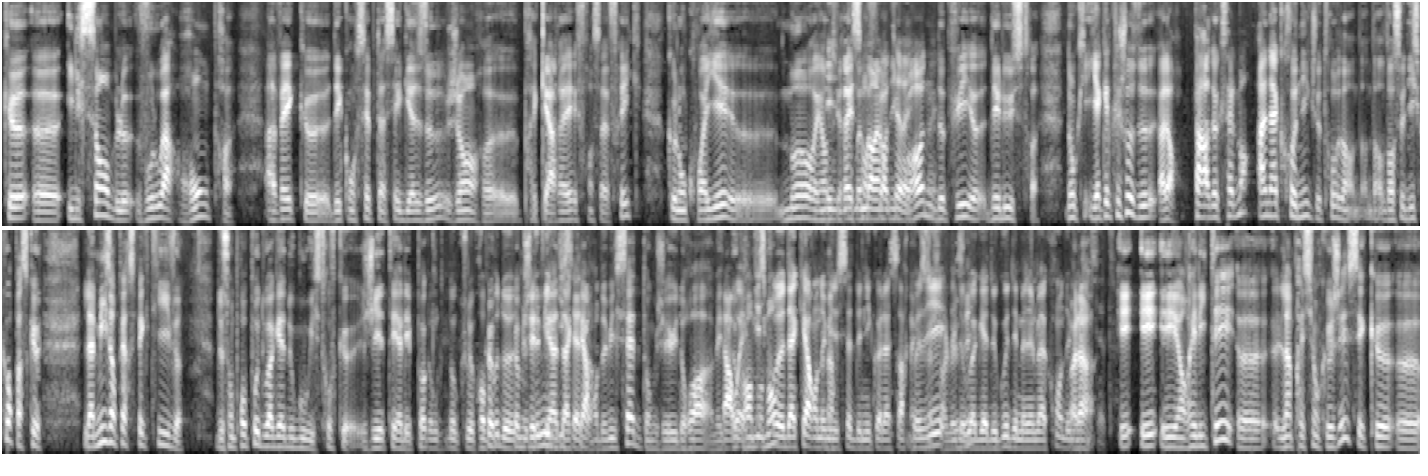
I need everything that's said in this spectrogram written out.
qu'il semble vouloir rompre avec des concepts assez gazeux, genre précaré, France-Afrique, que l'on croyait mort et enterré sans fleur couronne depuis des lustres. Donc il y a quelque chose de, alors paradoxalement, anachronique, je trouve, dans, dans, dans ce discours, parce que la mise en perspective de son propos de Ouagadougou, il se trouve que j'y étais à l'époque. Donc, donc, le propos comme, de, comme j'étais à Dakar en 2007, donc j'ai eu droit à mes ah deux ouais, grands discours moments. de Dakar en 2007 de Nicolas Sarkozy, et de Ouagadougou d'Emmanuel Macron en 2017. Voilà. Et, et, et, en réalité, euh, l'impression que j'ai, c'est que euh,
